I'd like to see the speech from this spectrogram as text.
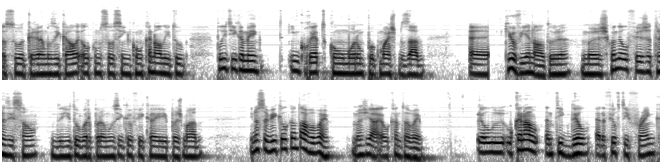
a sua carreira musical, ele começou assim com um canal no YouTube politicamente incorreto, com um humor um pouco mais pesado uh, que eu via na altura, mas quando ele fez a transição de youtuber para música eu fiquei pasmado e não sabia que ele cantava bem, mas já, ele canta bem. Ele, o canal antigo dele era 50 Frank,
